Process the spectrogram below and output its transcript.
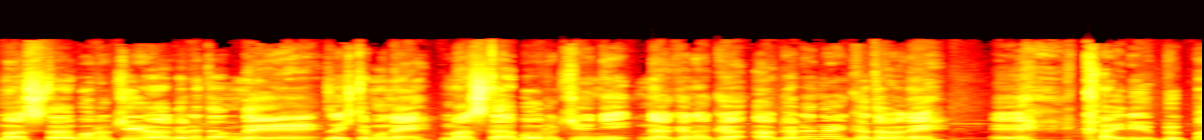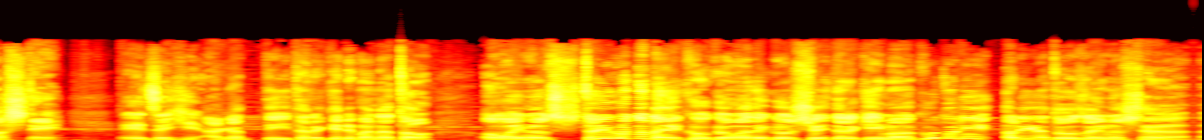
マスターボール級上がれたんでぜひともねマスターボール級になかなか上がれない方はね、えー、海流ぶっ破して、えー、ぜひ上がっていただければなと思います。ということでここまでご視聴いただき誠にありがとうございました。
